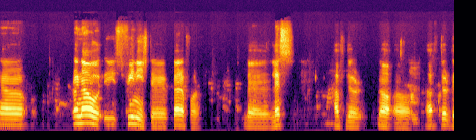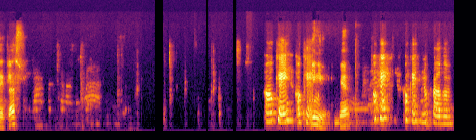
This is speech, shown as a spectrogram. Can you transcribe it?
Uh, right now is finished the paragraph, the less after no uh, after the class. Okay, okay. Continue. Yeah. Okay, okay, no problem.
